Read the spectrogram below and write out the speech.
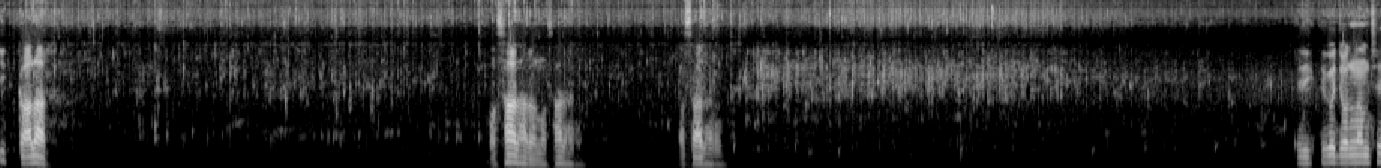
কি কালার? অসাধারণ অসাধারণ অসাধারণ। এদিক থেকেও জল নামছে।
